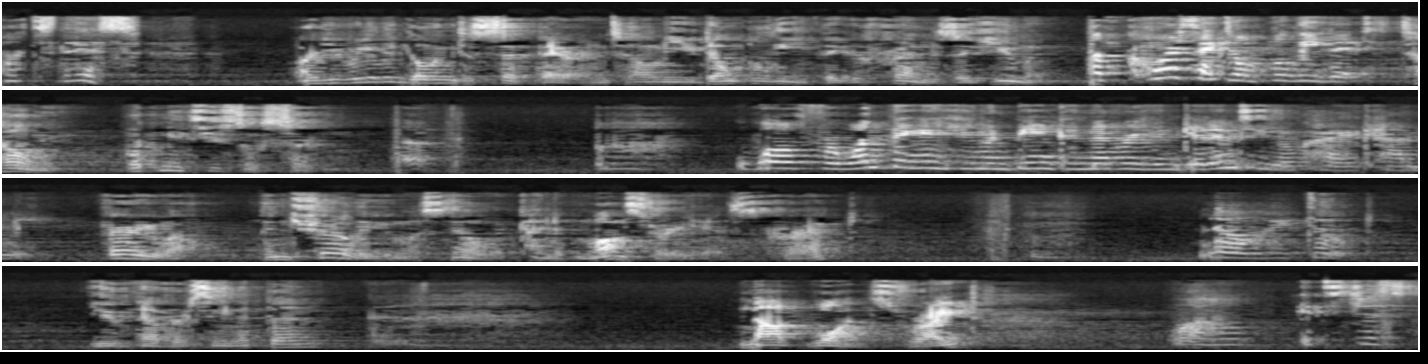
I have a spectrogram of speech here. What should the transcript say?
What's this? Are you really going to sit there and tell me you don't believe that your friend is a human? Of course I don't believe it. Tell me, what makes you so certain? Well, for one thing, a human being can never even get into Yokai Academy. Very well. Then surely you must know what kind of monster he is, correct? No, I don't. You've never seen it then? Not once, right? Well, it's just...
